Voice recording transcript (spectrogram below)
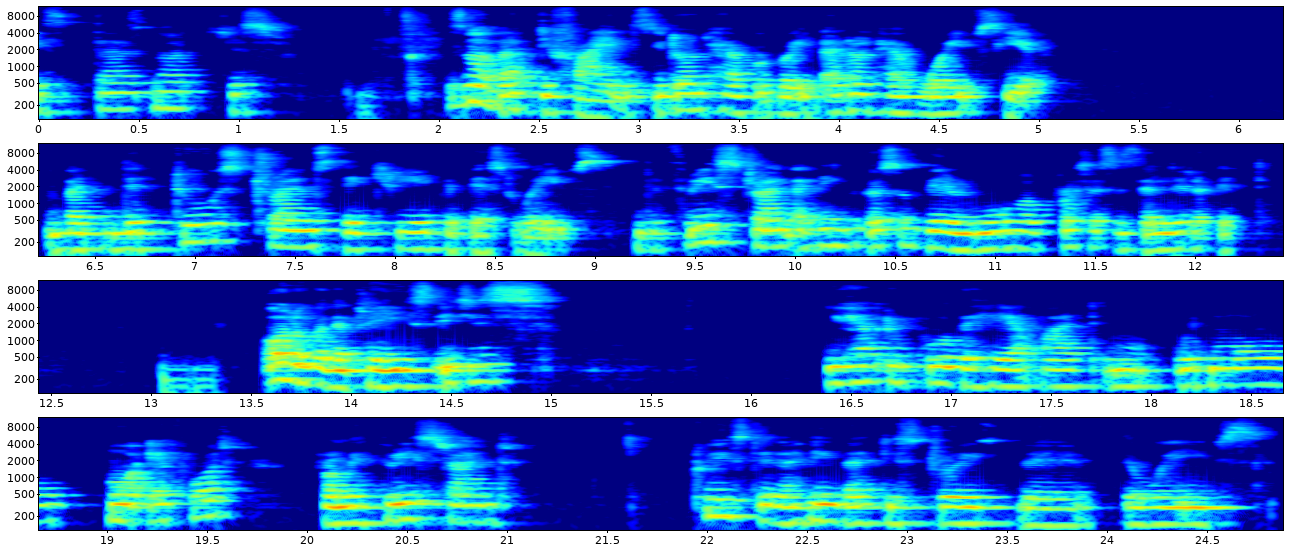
It does not just, it's not that defined. You don't have a wave, I don't have waves here. But the two strands, they create the best waves. The three strand, I think because of the removal process is a little bit all over the place. It is, you have to pull the hair apart with more, more effort from a three strand twist and I think that destroys the, the waves.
